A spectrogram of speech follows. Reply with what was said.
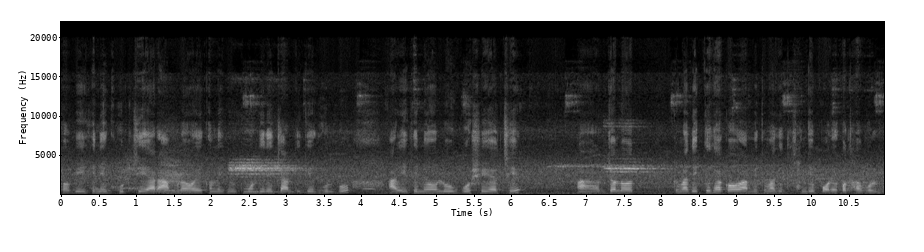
সবই এখানে ঘুরছে, আর আমরাও এখানে মন্দিরের চারদিকে ঘুরবো। আর এখানেও লোক বসে আছে। আর চলো, তোমরা দেখতে থাকো, আমি তোমাদের সঙ্গে পরে কথা বলব।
